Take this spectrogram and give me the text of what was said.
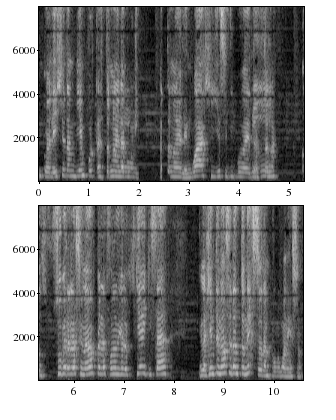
en colegio también por trastornos de la comunicación, trastornos del lenguaje y ese tipo de sí. trastornos súper relacionados con la fonoaudiología y quizás la gente no hace tanto nexo tampoco con eso.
